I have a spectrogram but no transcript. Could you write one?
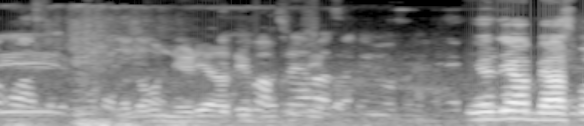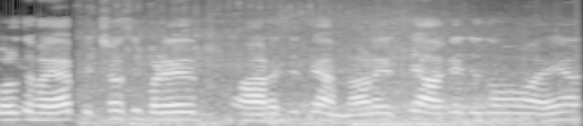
ਬਹੁਤ ਫਾਸਟ ਇਹ ਜਿਹਾ ਬਿਆਸ ਪੁਲ ਤੇ ਹੋਇਆ ਪਿੱਛੋਂ ਅਸੀਂ ਬੜੇ ਆ ਰਹੇ ਸੀ ਧਿਆਨ ਨਾਲ ਇੱਥੇ ਆ ਕੇ ਜਦੋਂ ਆਏ ਆ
